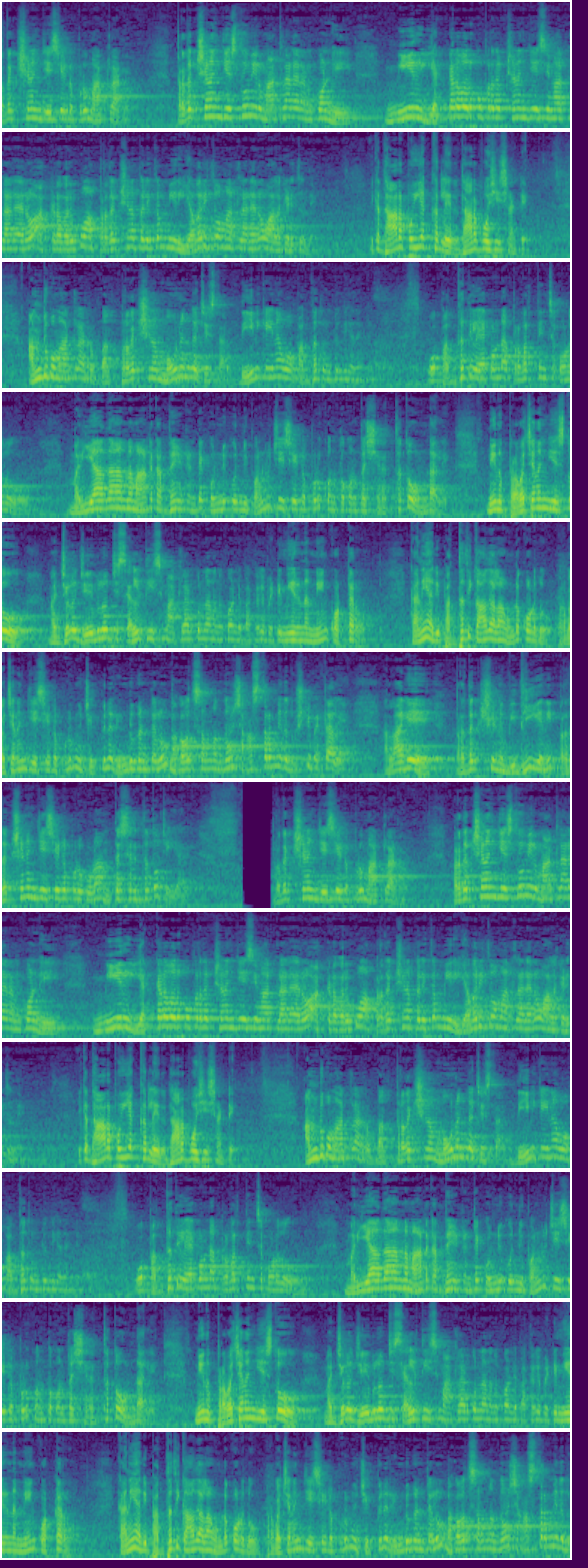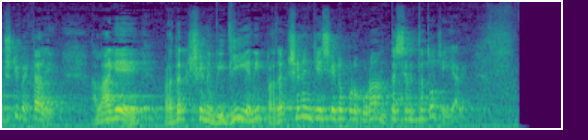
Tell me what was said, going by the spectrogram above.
ప్రదక్షిణం చేసేటప్పుడు మాట్లాడరు. ప్రదక్షిణం చేస్తూ మీరు మాట్లాడారనుకోండి మీరు ఎక్కడ వరకు ప్రదక్షిణం చేసి మాట్లాడారో అక్కడ వరకు ఆ ప్రదక్షిణ ఫలితం మీరు ఎవరితో మాట్లాడారో వాళ్ళకి ఎడుతుంది. ఇక ధార పొయ్యక్కర్లేదు ధార పోసేసినట్టే. అందుకు మాట్లాడరు ప్రదక్షిణం మౌనంగా చేస్తారు. దేనికైనా ఓ పద్ధతి ఉంటుంది కదండి. ఓ పద్ధతి లేకుండా ప్రవర్తించకూడదు. మర్యాద అన్న మాటకు అర్థం ఏంటంటే కొన్ని కొన్ని పనులు చేసేటప్పుడు కొంత కొంత శ్రద్ధతో ఉండాలి. నేను ప్రవచనం చేస్తూ మధ్యలో జేబులోంచి సెల్ తీసి మాట్లాడుకున్నాను అనుకోండి పక్కకి పెట్టి మీరు నన్నేం కొట్టరు. కానీ అది పద్ధతి కాదు అలా ఉండకూడదు. ప్రవచనం చేసేటప్పుడు నువ్వు చెప్పిన రెండు గంటలు భగవత్ సంబంధం శాస్త్రం మీద దృష్టి పెట్టాలి. అలాగే ప్రదక్షిణ విధి అని ప్రదక్షిణం చేసేటప్పుడు కూడా అంత శ్రద్ధతో చేయాలి ప్రదక్షిణం చేసేటప్పుడు మాట్లాడరు. ప్రదక్షిణం చేస్తూ మీరు మాట్లాడారనుకోండి మీరు ఎక్కడ వరకు ప్రదక్షిణం చేసి మాట్లాడారో అక్కడ వరకు ఆ ప్రదక్షిణ ఫలితం మీరు ఎవరితో మాట్లాడారో వాళ్ళకి ఎడుతుంది ఇక ధార పొయ్యక్కర్లేదు ధార పోసేసినట్టే. అందుకు మాట్లాడరు ప్రదక్షిణ మౌనంగా చేస్తారు. దేనికైనా ఓ పద్ధతి ఉంటుంది కదండి. ఓ పద్ధతి లేకుండా ప్రవర్తించకూడదు. మర్యాద అన్న మాటకు అర్థం ఏంటంటే కొన్ని కొన్ని పనులు చేసేటప్పుడు కొంత కొంత శ్రద్ధతో ఉండాలి. నేను ప్రవచనం చేస్తూ మధ్యలో జేబులోంచి సెల్ తీసి మాట్లాడుకున్నాను అనుకోండి పక్కకి పెట్టి మీరు నన్నేం కొట్టరు. కానీ అది పద్ధతి కాదు అలా ఉండకూడదు. ప్రవచనం చేసేటప్పుడు నువ్వు చెప్పిన రెండు గంటలు భగవత్ సంబంధం శాస్త్రం మీద దృష్టి పెట్టాలి. అలాగే ప్రదక్షిణ విధి అని ప్రదక్షిణం చేసేటప్పుడు కూడా అంత శ్రద్ధతో చేయాలి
